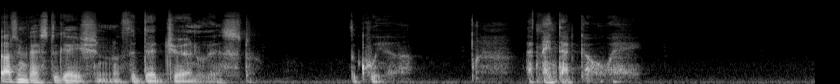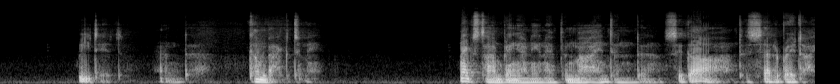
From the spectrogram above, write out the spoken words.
That investigation of the dead journalist, the queer, I've made that go away. Read it and uh, come back to me. Next time, bring only an open mind and a cigar to celebrate our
